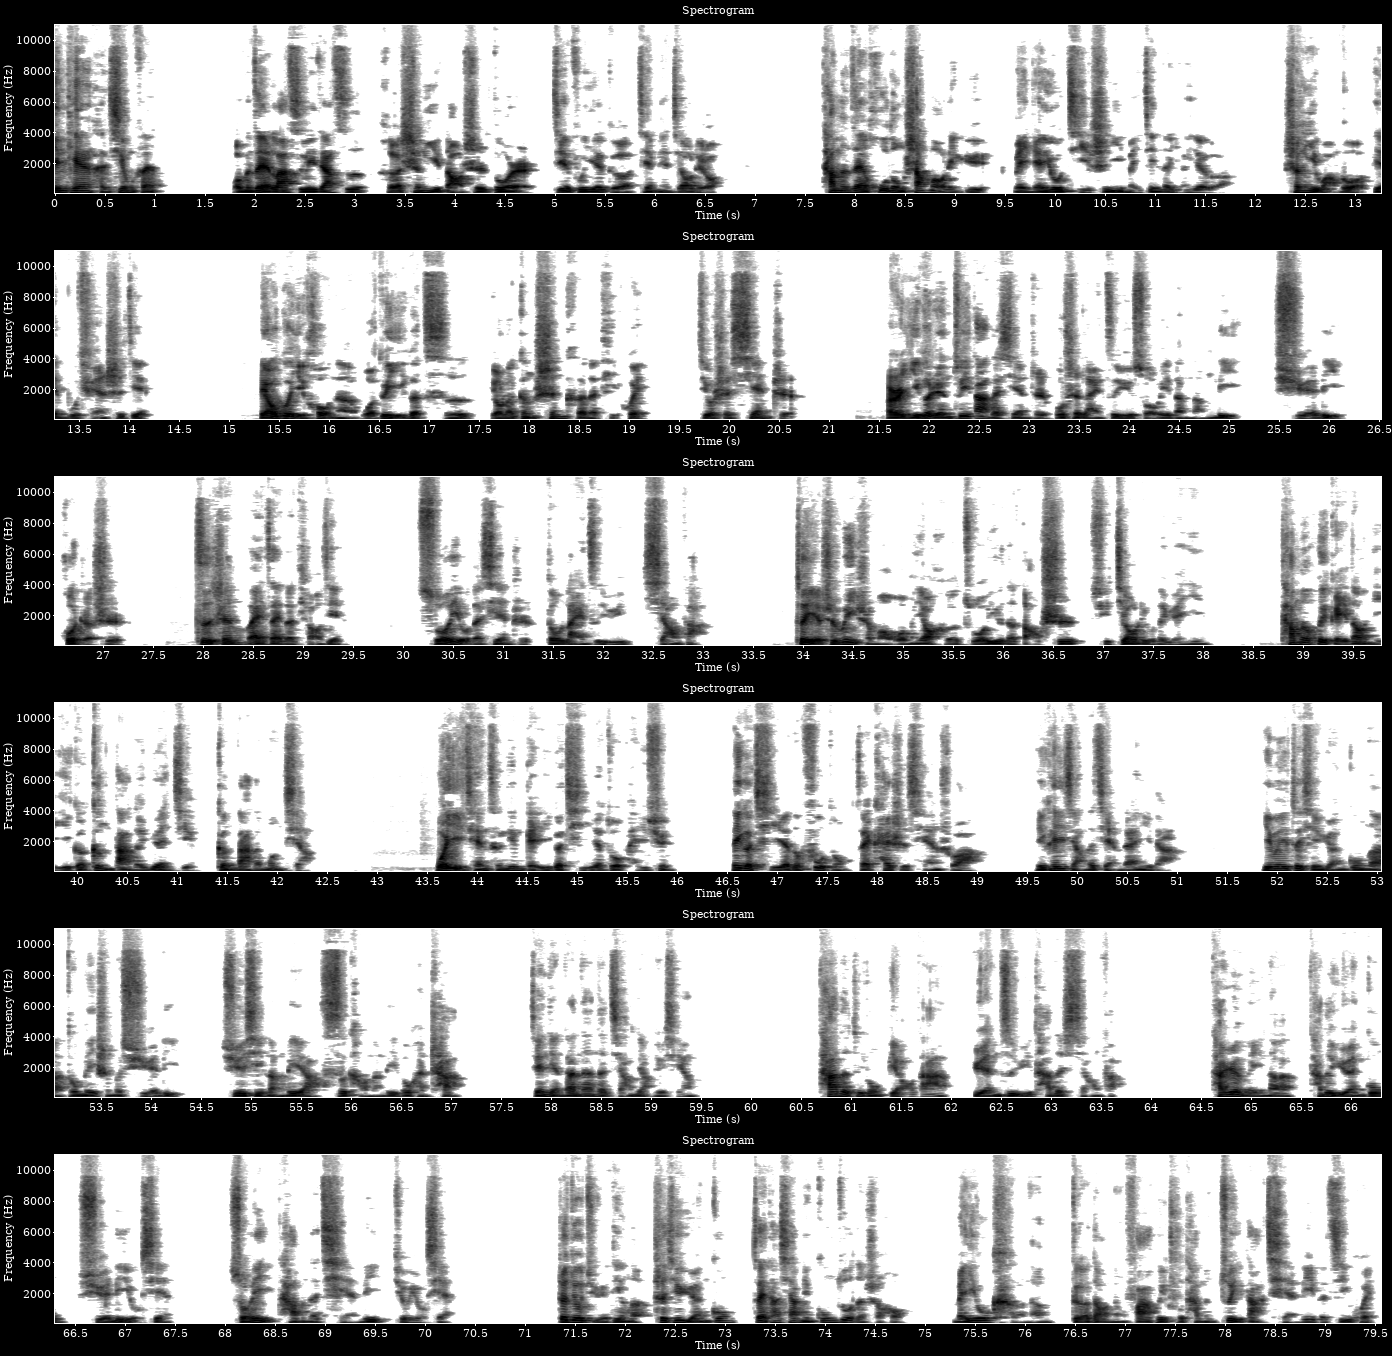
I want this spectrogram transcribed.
今天很兴奋，我们在拉斯维加斯和生意导师多尔·杰夫耶格见面交流。他们在互动商贸领域每年有几十亿美金的营业额，生意网络遍布全世界。聊过以后呢，我对一个词有了更深刻的体会，就是限制。而一个人最大的限制，不是来自于所谓的能力、学历，或者是自身外在的条件。所有的限制都来自于想法，这也是为什么我们要和卓越的导师去交流的原因。他们会给到你一个更大的愿景、更大的梦想。我以前曾经给一个企业做培训，那个企业的副总在开始前说：“啊，你可以讲的简单一点，因为这些员工呢都没什么学历，学习能力啊、思考能力都很差，简简单单的讲讲就行。”他的这种表达源自于他的想法，他认为呢，他的员工学历有限，所以他们的潜力就有限，这就决定了这些员工在他下面工作的时候，没有可能得到能发挥出他们最大潜力的机会，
